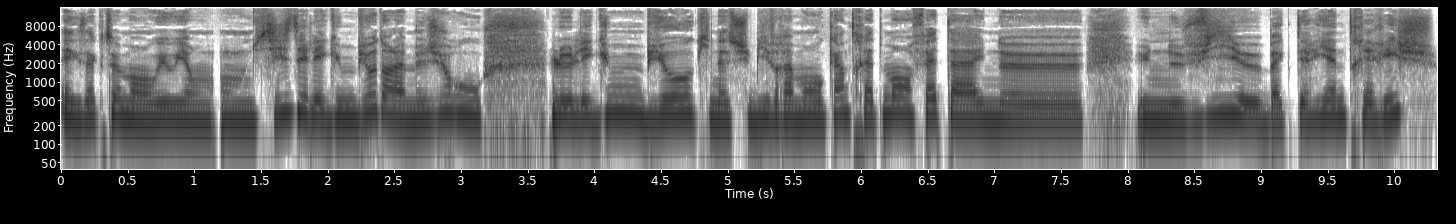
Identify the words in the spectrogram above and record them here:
Exactement, oui, oui. On, on utilise des légumes bio dans la mesure où le légume bio qui n'a subi vraiment aucun traitement, en fait, a une, euh, une vie euh, bactérienne très riche.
